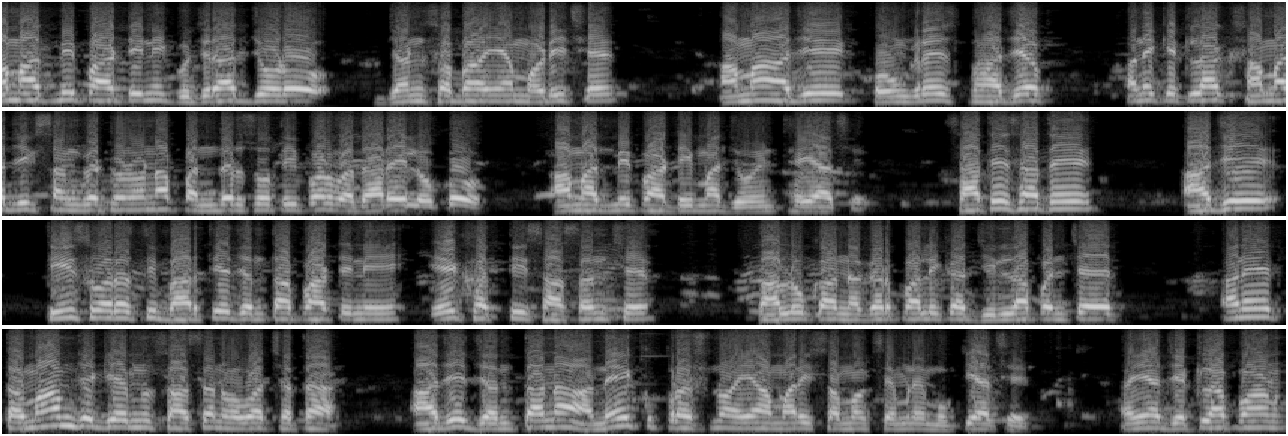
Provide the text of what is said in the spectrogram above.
આમ આદમી પાર્ટીની ગુજરાત જોડો જનસભા અહીંયા મળી છે. આમાં આજે કોંગ્રેસ, ભાજપ અને કેટલાક સામાજિક સંગઠનોના પંદરસો થી પણ વધારે લોકો આમ આદમી પાર્ટીમાં જોઈન થયા છે. સાથે સાથે આજે ત્રીસ વર્ષથી ભારતીય જનતા પાર્ટીની એક હત્તી શાસન છે, તાલુકા નગરપાલિકા, જિલ્લા પંચાયત અને તમામ જગ્યાએ એમનું શાસન હોવા છતાં આજે જનતાના અનેક પ્રશ્નો અહીંયા અમારી સમક્ષ એમણે મૂક્યા છે. અહીંયા જેટલા પણ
